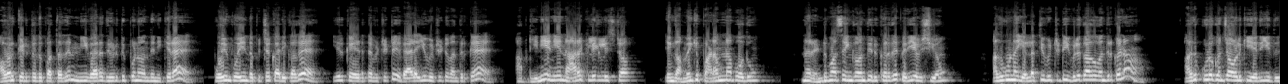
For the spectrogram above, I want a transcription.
அவருக்கு எடுத்தது பார்த்தது நீ வேற திருடுப்புன்னு வந்து நிக்கிற? போய் போய் இந்த பிச்சைக்காரிக்காக இருக்க இடத்த விட்டுட்டு வேலையும் விட்டுட்டு வந்திருக்க? அப்படின்னு என்னைய நார கிளிகளிச்சிட்டோ எங்க அம்மைக்கு பணம்னா போதும். நான் ரெண்டு மாசம் இங்க வந்து இருக்கிறதே பெரிய விஷயம். அதுவும் நான் எல்லாத்தையும் விட்டுட்டு இவளுக்காக வந்திருக்கேனா? அதுக்குள்ள கொஞ்சம் அவளுக்கு எரியுது.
